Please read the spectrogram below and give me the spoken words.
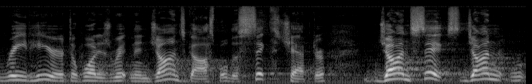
read here to what is written in John's Gospel, the sixth chapter, John 6, John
